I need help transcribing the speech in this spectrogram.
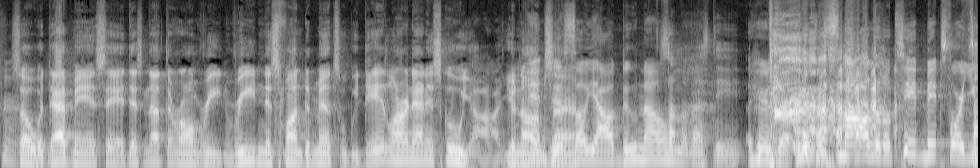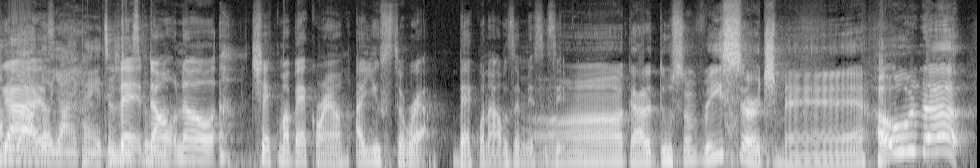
Hmm. So, with that being said, there's nothing wrong reading. Reading is fundamental. We did learn that in school, y'all. You know what I'm and just so y'all do know, Some of us did. here's a, here's a small little tidbit for you Some of y'all guys know y'all ain't paying attention that don't know. Check my background. I used to rap back when I was in Mississippi. Oh, gotta do some research, man. Hold up.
